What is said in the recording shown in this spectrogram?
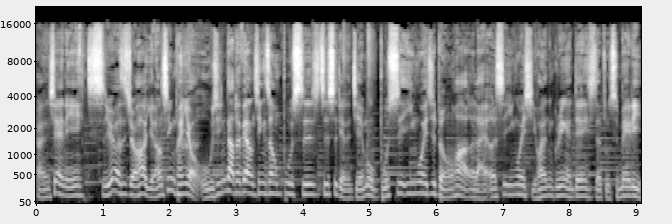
感谢你，十月二十九号野狼新朋友五星大推非常轻松不失知识点的节目，不是因为日本文化而来，而是因为喜欢 Green and Dennis 的主持魅力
